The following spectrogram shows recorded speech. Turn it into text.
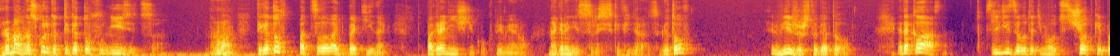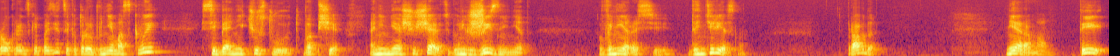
Роман, насколько ты готов унизиться? Роман, ты готов поцеловать ботинок пограничнику, к примеру, на границе с Российской Федерацией? Готов? Вижу, что готов. Это классно. Следить за вот этими вот четкой проукраинской позицией, которые вне Москвы себя не чувствуют вообще. Они не ощущают себя, у них жизни нет вне России. Да интересно. Правда? Не, Роман, ты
